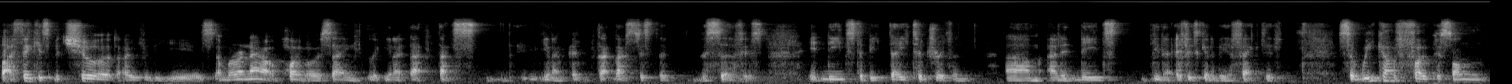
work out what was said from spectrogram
but I think it's matured over the years, and we're now at a point where we're saying, look, you know, that that's you know that that's just the the surface. It needs to be data driven, um, and it needs you know if it's going to be effective. So we kind of focus on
